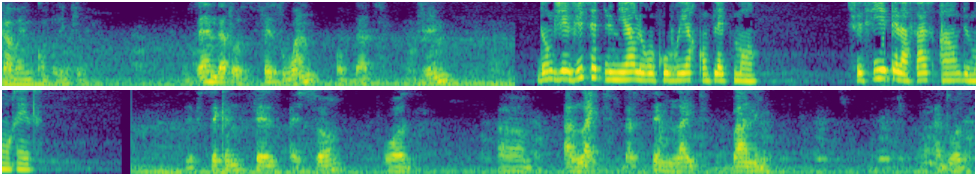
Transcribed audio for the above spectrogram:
cover him completely. Then that was phase one of that dream. Donc j'ai vu cette lumière le recouvrir complètement. Ceci était la phase 1 de mon rêve. The second phase I saw was um, a light, that same light burning. And it was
